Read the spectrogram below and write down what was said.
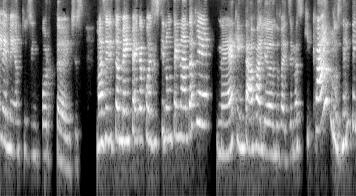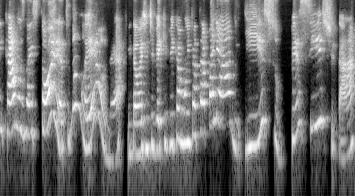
elementos importantes, mas ele também pega coisas que não tem nada a ver, né? Quem está avaliando vai dizer, mas que Carlos? Nem tem Carlos na história, tu não leu, né? Então, a gente vê que fica muito atrapalhado. E isso persiste, tá?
